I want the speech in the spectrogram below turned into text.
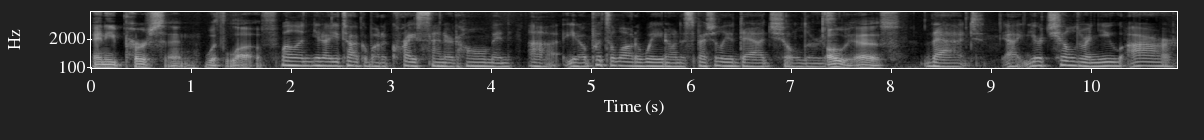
any person with love. Well, and you know, you talk about a Christ centered home and, uh, you know, puts a lot of weight on, especially a dad's shoulders. Oh, yes. That uh, your children, you are.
